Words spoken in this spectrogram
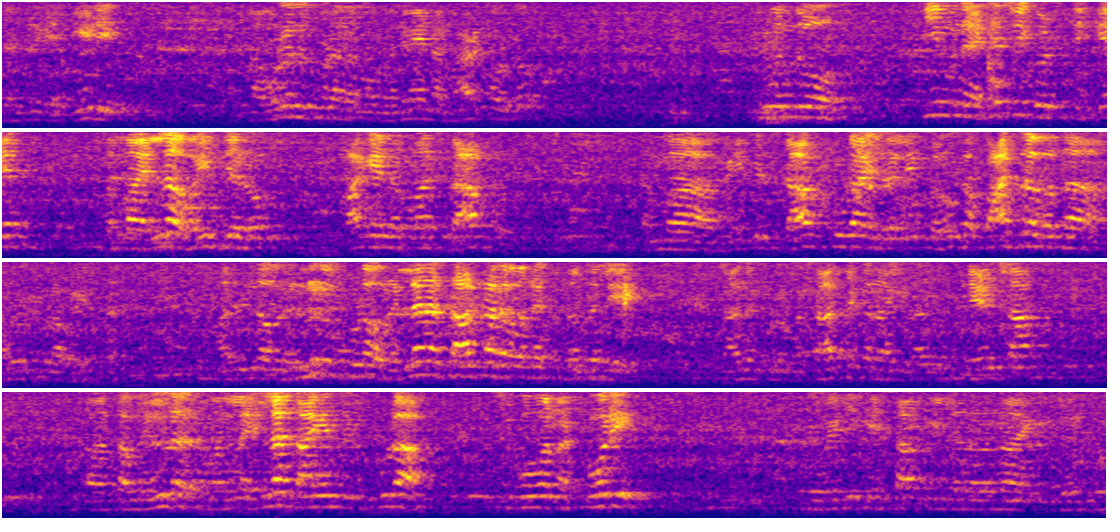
ಜನರಿಗೆ ನೀಡಿ ಅವರಲ್ಲೂ ಕೂಡ ನಮ್ಮ ಮದುವೆಯನ್ನು ಮಾಡಿಕೊಂಡು ಈ ಒಂದು ಸ್ಕೀಮನ್ನು ಯಶಸ್ವಿಗೊಳಿಸಲಿಕ್ಕೆ ನಮ್ಮ ಎಲ್ಲ ವೈದ್ಯರು, ಹಾಗೆ ನಮ್ಮ ಸ್ಟಾಫ್ ನಮ್ಮ ಮೆಡಿಕಲ್ ಸ್ಟಾಫ್ ಕೂಡ ಇದರಲ್ಲಿ ಪ್ರಮುಖ ಪಾತ್ರವನ್ನು ಅವರು ಕೂಡ ವಹಿಸ್ತಾರೆ. ಅದರಿಂದ ಅವರೆಲ್ಲರೂ ಕೂಡ ಅವರೆಲ್ಲರ ಸಹಕಾರವನ್ನ ಸಂದರ್ಭದಲ್ಲಿ ನಾನು ಕೂಡ ಒಬ್ಬ ಶಾಸಕನಾಗಿ ನಾನು ಹೇಳ್ತಾ ತಮ್ಮೆಲ್ಲ, ನಮ್ಮೆಲ್ಲ ಎಲ್ಲ ತಾಯಂದಿರು ಕೂಡ ಶುಭವನ್ನು ಕೋರಿ ವೈದ್ಯಕೀಯ ಸ್ಟಾಫ್ ಇಲ್ಲದನ್ನ ಒಂದು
